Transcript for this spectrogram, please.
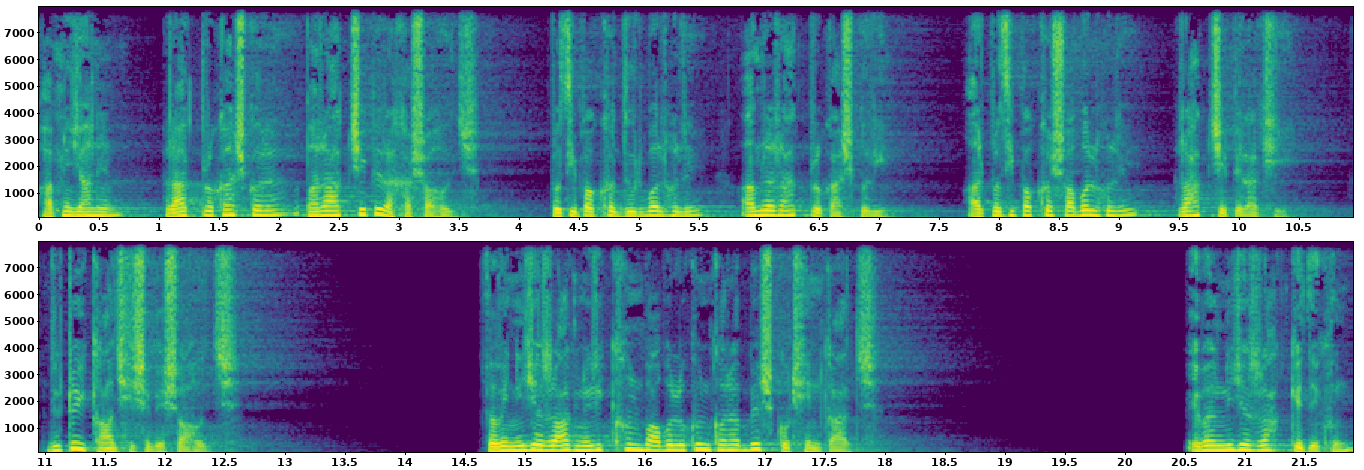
আপনি জানেন, রাগ প্রকাশ করা বা রাগ চেপে রাখা সহজ। প্রতিপক্ষ দুর্বল হলে আমরা রাগ প্রকাশ করি, আর প্রতিপক্ষ সবল হলে রাগ চেপে রাখি। দুটোই কাজ হিসেবে সহজ। তবে নিজের রাগ নিরীক্ষণ বা অবলোকন করা বেশ কঠিন কাজ। এবার নিজের রাগকে দেখুন।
